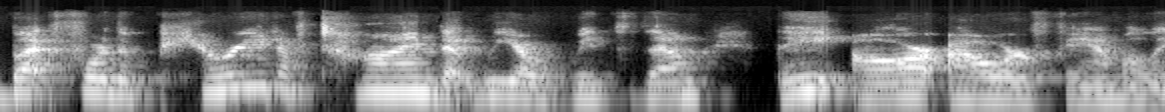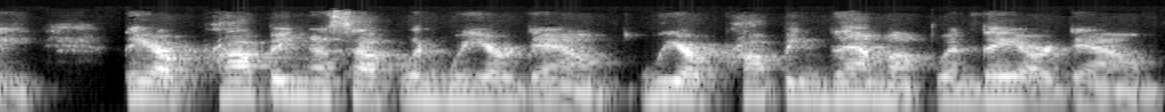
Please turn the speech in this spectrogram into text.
But for the period of time that we are with them, they are our family. They are propping us up when we are down. We are propping them up when they are down.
